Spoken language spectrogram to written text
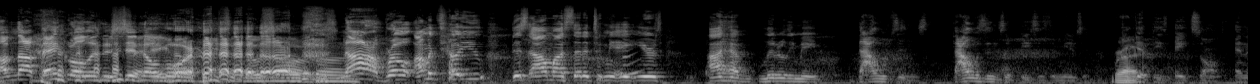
I'm not bankrolling this shit no more. nah, bro. I'm gonna tell you this album. I said it took me eight years. I have literally made thousands, thousands of pieces of music Right. to get these eight songs. And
